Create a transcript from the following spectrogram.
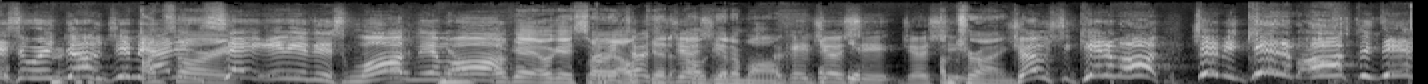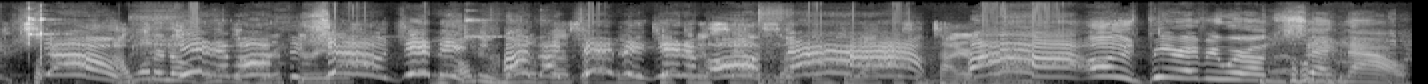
this. Or, no, Jimmy, I'm I sorry. didn't say any of this. Log them off. Okay, okay, sorry. I'll get. I'll get him off. Okay, Josie, Josie. I'm trying. Josie, get him off. Jimmy, get him off the damn show. I wanna know Get who him the off the is. show, Jimmy. Only one I'm of like, us have Jimmy, get attempting him to say off something now. throughout this entire drama. Ah, oh, there's beer everywhere on the set now.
